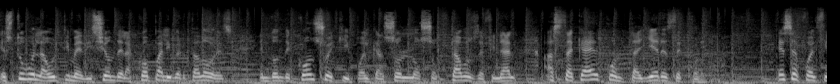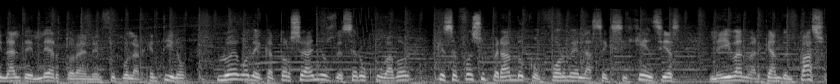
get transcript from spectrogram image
Estuvo en la última edición de la Copa Libertadores, en donde con su equipo alcanzó los octavos de final hasta caer con Talleres de Córdoba. Ese fue el final de Lertora en el fútbol argentino, luego de 14 años de ser un jugador que se fue superando conforme las exigencias le iban marcando el paso.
